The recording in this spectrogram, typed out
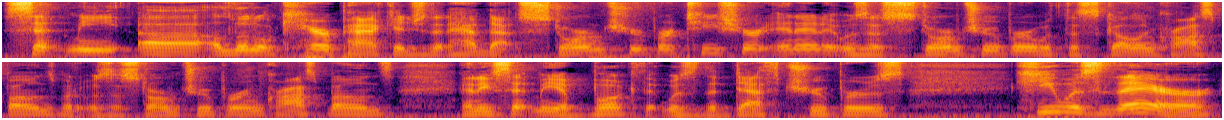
sent me uh, a little care package that had that Stormtrooper t shirt in it. It was a Stormtrooper with the skull and crossbones, but it was a Stormtrooper and crossbones. And he sent me a book that was the Death Troopers he was there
